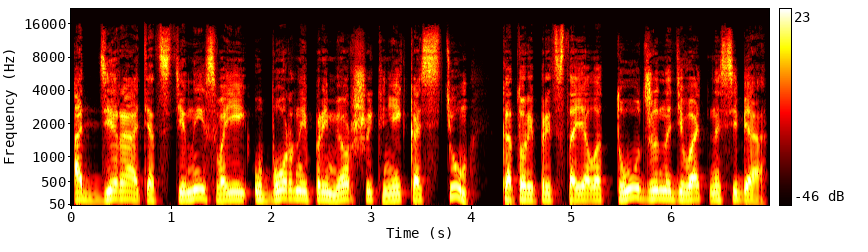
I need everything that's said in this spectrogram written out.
отдирать от стены своей уборной примерший к ней костюм, который предстояло тут же надевать на себя.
